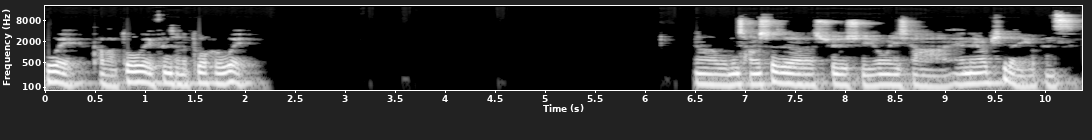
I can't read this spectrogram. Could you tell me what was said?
位，它把多位分成了多和位。那我们尝试着去使用一下 NLP 的一个分词。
